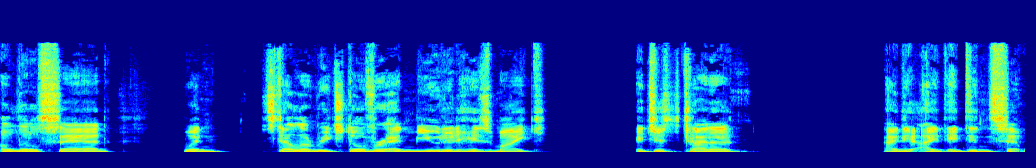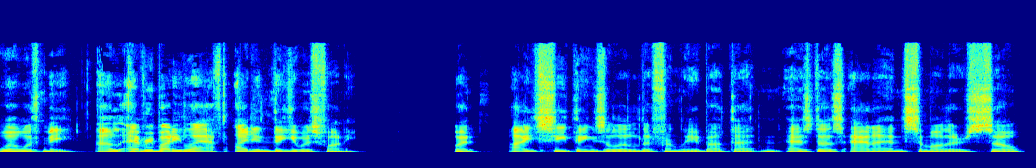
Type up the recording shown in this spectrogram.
a little sad when Stella reached over and muted his mic. It just kind of, I, I, it didn't sit well with me. Uh, everybody laughed. I didn't think it was funny, but I see things a little differently about that, and as does Anna and some others. So,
